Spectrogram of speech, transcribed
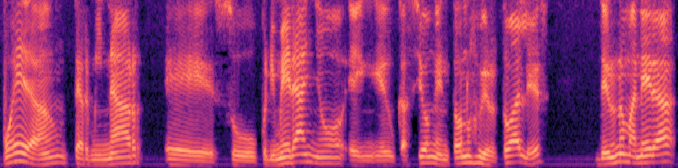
puedan terminar eh, su primer año en educación en entornos virtuales de una manera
